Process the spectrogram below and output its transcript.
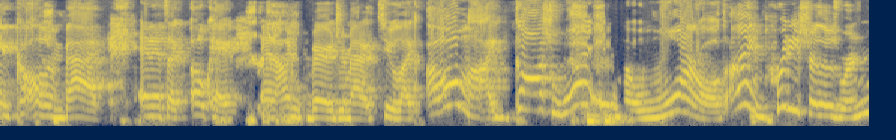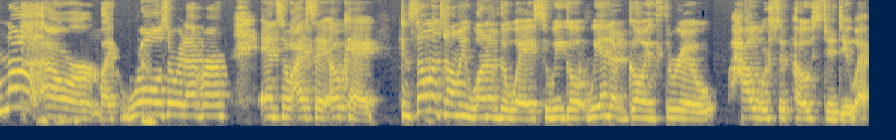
I call them back and it's like, okay. And I'm very dramatic too, like, oh my gosh, what in the world? I'm pretty sure those were not our like rules or whatever. And so I say, okay, can someone tell me one of the ways? So we go, we end up going through how we're supposed to do it.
